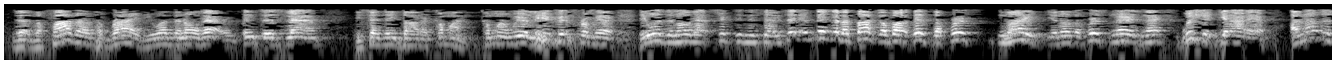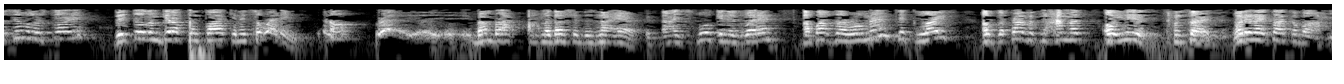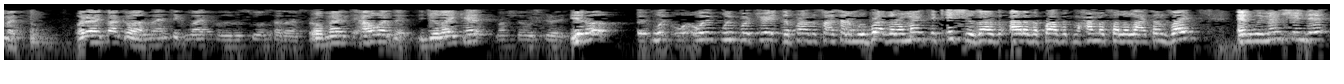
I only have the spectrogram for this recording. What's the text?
The, the father of the bride, he wasn't all that into Islam. He said, hey daughter, come on, come on, we're leaving from here. He wasn't all that strict in Islam. He said, if they're going to talk about this the first night, you know, the first marriage night, we should get out of here. Another similar story, they told him, get up and talk, and it's a wedding. You know, remember Ahmed Arshad is not here. If I spoke in his wedding about the romantic life of the Prophet Muhammad, oh, he is. I'm sorry. What did I talk about, Ahmed? What did I talk about? Romantic life of the Rasul Sallallahu Alaihi Wasallam. Romantic. How was it? Did you like it? Mashallah was good. You know, we, we, we portrayed the Prophet ﷺ. We brought the romantic issues out of, out of the Prophet Muhammad ﷺ's life, and we mentioned it.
